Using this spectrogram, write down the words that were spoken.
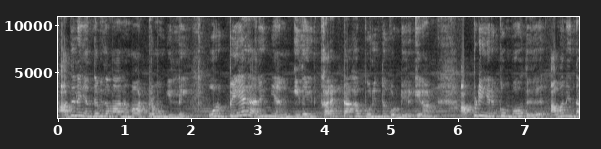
அதுல எந்த விதமான மாற்றமும் இல்லை. ஒரு பேரறிஞன் இதை கரெக்டாக புரிந்து கொண்டிருக்கிறான். அப்படி இருக்கும்போது அவன் இந்த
